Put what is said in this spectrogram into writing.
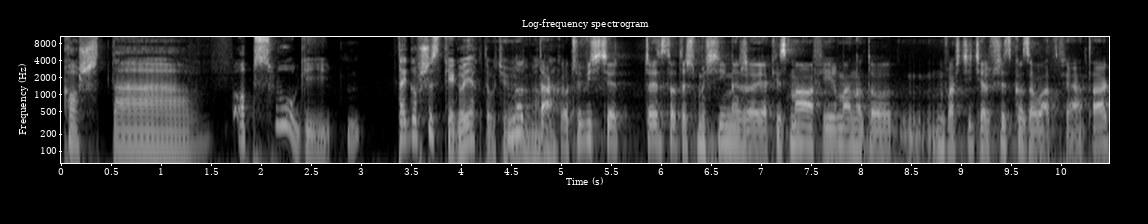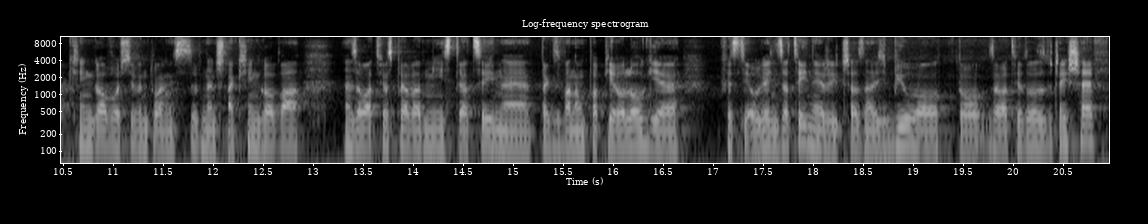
koszta obsługi tego wszystkiego. Jak to u Ciebie no wygląda? tak, oczywiście często też myślimy, że jak jest mała firma, no to właściciel wszystko załatwia, tak? Księgowość, ewentualnie zewnętrzna księgowa, załatwia sprawy administracyjne, tak zwaną papierologię, kwestie organizacyjne, jeżeli trzeba znaleźć biuro, to załatwia to zazwyczaj szef.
